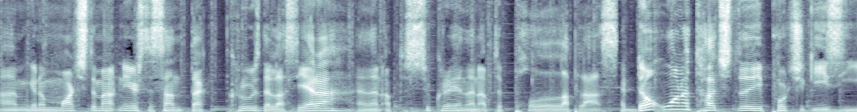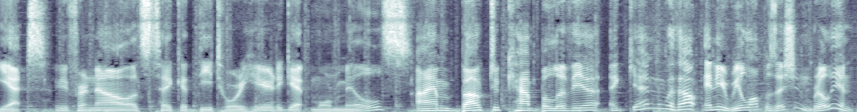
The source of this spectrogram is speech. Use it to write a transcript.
I'm gonna march the Mountaineers to Santa Cruz de la Sierra, and then up to Sucre, and then up to La Paz. I don't want to touch the Portuguese yet. Maybe for now, let's take a detour here to get more mills. I am about to cap Bolivia again without any real opposition. Brilliant.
